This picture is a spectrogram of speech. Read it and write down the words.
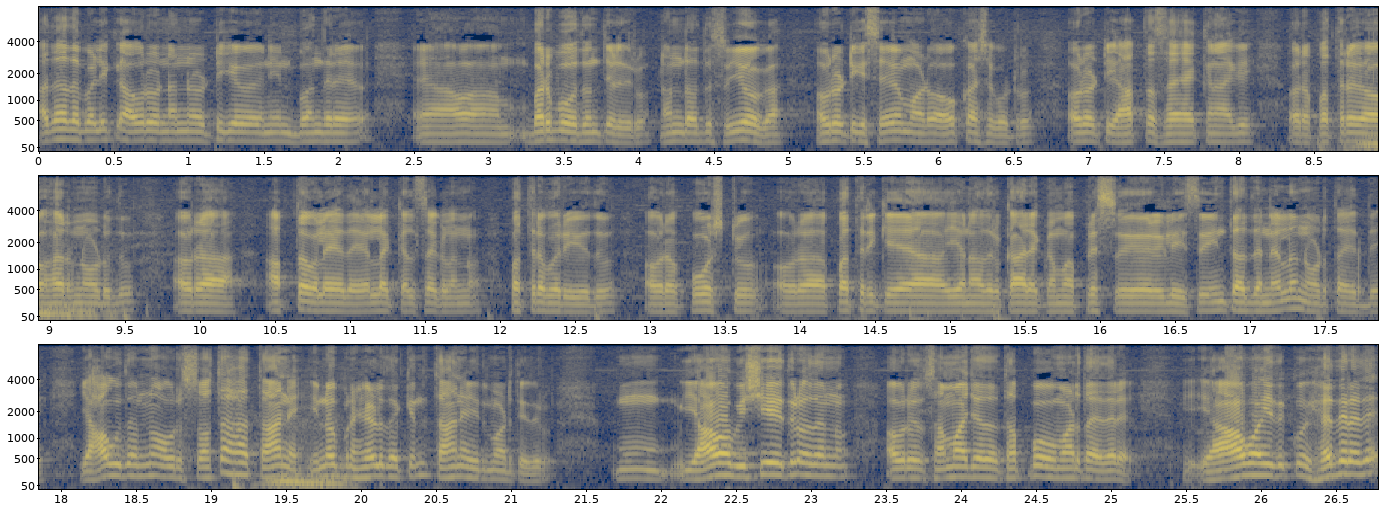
ಅದಾದ ಬಳಿಕ ಅವರು ನನ್ನೊಟ್ಟಿಗೆ ನೀನು ಬಂದರೆ ಬರ್ಬೋದು ಅಂತ ಹೇಳಿದರು. ನಂದು ಅದು ಸುಯೋಗ. ಅವರೊಟ್ಟಿಗೆ ಸೇವೆ ಮಾಡುವ ಅವಕಾಶ ಕೊಟ್ಟರು. ಅವರೊಟ್ಟಿಗೆ ಆಪ್ತ ಸಹಾಯಕನಾಗಿ ಅವರ ಪತ್ರ ವ್ಯವಹಾರ ನೋಡೋದು, ಅವರ ಆಪ್ತ ವಲಯದ ಎಲ್ಲ ಕೆಲಸಗಳನ್ನು ಪತ್ರ ಬರೆಯುವುದು ಅವರ ಪೋಸ್ಟು, ಅವರ ಪತ್ರಿಕೆಯ ಏನಾದರೂ ಕಾರ್ಯಕ್ರಮ, ಪ್ರೆಸ್ ರಿಲೀಸ್ ಇಂಥದ್ದನ್ನೆಲ್ಲ ನೋಡ್ತಾ ಇದ್ದೆ. ಯಾವುದನ್ನು ಅವರು ಸ್ವತಃ ತಾನೇ ಇನ್ನೊಬ್ಬರು ಹೇಳೋದಕ್ಕಿಂತ ತಾನೇ ಇದು ಮಾಡ್ತಿದ್ರು. ಯಾವ ವಿಷಯ ಇದ್ದರೂ ಅದನ್ನು ಅವರು ಸಮಾಜದ ತಪ್ಪು ಮಾಡ್ತಾ ಇದ್ದಾರೆ. ಯಾವ ಇದಕ್ಕೂ ಹೆದರದೆ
